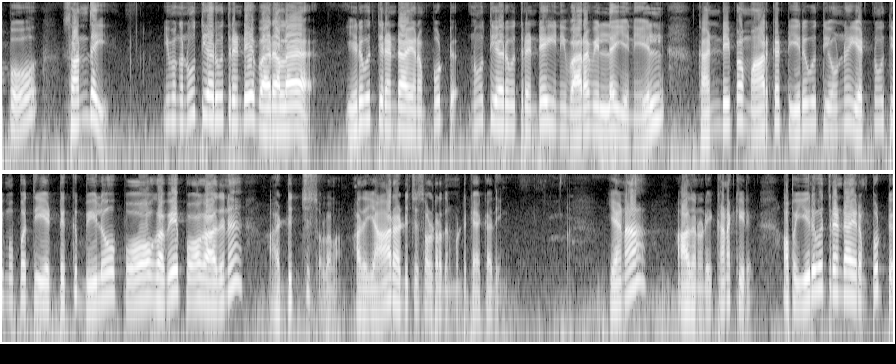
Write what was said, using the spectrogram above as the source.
அப்போது சந்தை இவங்க நூற்றி அறுபத்தி ரெண்டே வரலை. இருபத்தி ரெண்டாயிரம் புட் நூற்றி அறுபத்தி ரெண்டே இனி வரவில்லை எனில் கண்டிப்பாக மார்க்கெட் இருபத்தி ஒன்று எட்நூற்றி முப்பத்தி எட்டுக்கு பிலோ போகவே போகாதுன்னு அடித்து சொல்லலாம். அதை யார் அடித்து சொல்கிறதுன்னு மட்டும் கேட்காதீங்க. ஏன்னா அதனுடைய கணக்கீடு. அப்போ இருபத்தி ரெண்டாயிரம் புட்டு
